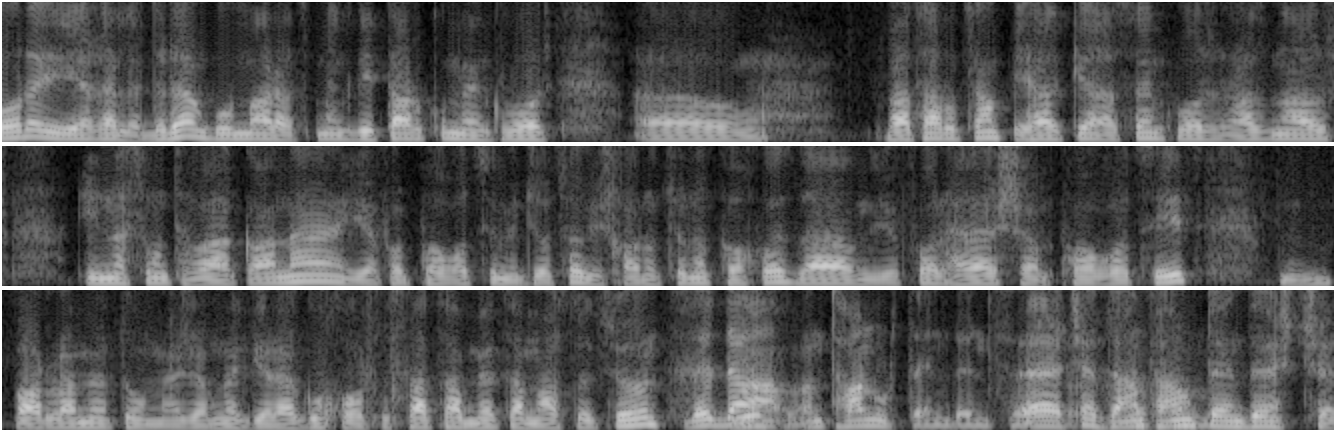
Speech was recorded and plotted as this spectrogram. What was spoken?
որը եղել է։ Դրան գումարած մենք դիտարկում ենք, որ բացառությամբ իհարկե ասենք, որ 1990 թվականը, երբ որ փողոցի միջոցով իշխանությունը փոխվեց, դա երբ որ ՀՀՇ փողոցից այն ժամանակ Գերագույն խորհուրդ ստացավ մեծամասնություն։ Դե դա ընդհանուր տենդենց է։ Չէ, դա ընդհանուր տենդենց չէ։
